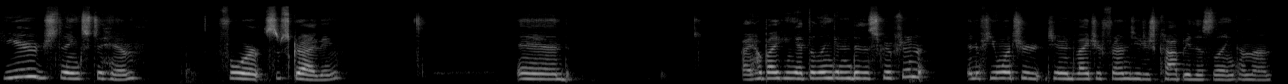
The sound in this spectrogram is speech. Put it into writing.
Huge thanks to him for subscribing. And I hope I can get the link in the description. And if you want your, to invite your friends, you just copy this link and then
